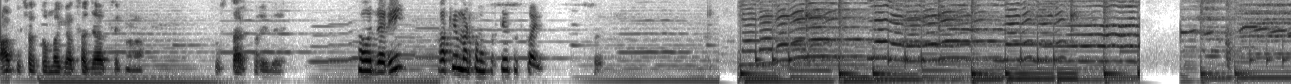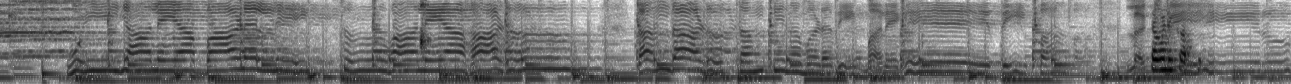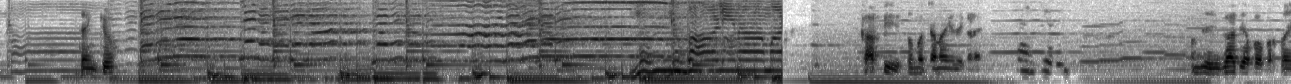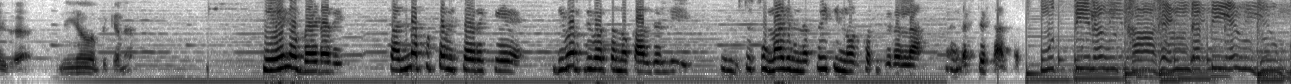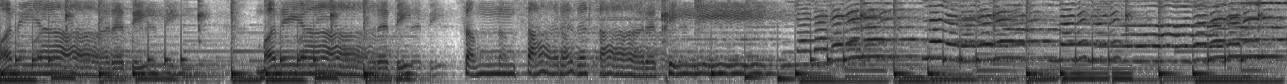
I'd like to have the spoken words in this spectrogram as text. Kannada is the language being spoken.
ಆಫೀಸಲ್ಲಿ ತುಂಬಾ ಕೆಲಸ ಜಾಸ್ತಿ ಕಣ. ಸುಸ್ತಾಗ್ತಾ ಇದೆ. ಹೌದಾ ರೀ? ಕಾಫಿ ಮಾಡ್ಕೊಂಡು ಕುರ್ತಿ ಕುತ್ಕೊಳ್ಳಿ. ಸರಿ. ಉಯ್ಯಾಲೆಯ ಬಾಳಲ್ಲಿ ಸುವಾಲೆಯ ಹಾಡು ತಂದಾಡು ತಂಪಿನ ಮಡದಿ ಮನೆಗೆ ದೀಪ ಲಕ್ಷ್ಮಿ. ರೂಪ. ಥ್ಯಾಂಕ್ ಯು ಕಾಫಿ ತುಂಬಾ ಚೆನ್ನಾಗಿದೆ ಕಣೆ. ಥ್ಯಾಂಕ್ ಯು ರೀ ಒಂದು ಯುಗಾದಿ ಹಬ್ಬ ಬರ್ತಾ ಇದೆ. ನೀನೋದಕ್ಕೇನೆ ಏನು ಬೇಡ ರೀ. ಸಣ್ಣ ಪುಟ್ಟ ವಿಚಾರಕ್ಕೆ ಡಿವರ್ಸ್ ಡಿವರ್ಸ್ ಅನ್ನೋ ಕಾಲದಲ್ಲಿ ಇಷ್ಟು ಚೆನ್ನಾಗಿ ನನ್ನ ಪ್ರೀತಿ ನೋಡ್ಕೊತಿದ್ದೀರಲ್ಲ ನಂಗಷ್ಟೇ ಸಾಕು. ಮುತ್ತಿನಂಥ ಹೆಂಡತಿ ಎಂದು ಮನೆಯಾರತಿ ಮನೆಯಾರತಿ ಸಂಸಾರದ ಸಾರಥಿ.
